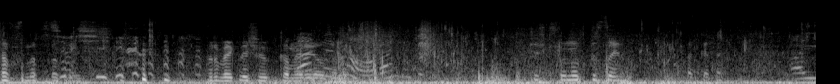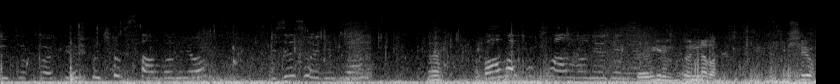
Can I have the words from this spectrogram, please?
Şansına satayım. Çok iyi. Dur bekle şu kamerayı Ben alacağım. ama ben Keşke sana ıttırsaydım. Hakikaten. Ay çok korkuyorum. Çok sallanıyor. Bir şey söyleyeceğim. Heh. Vallahi çok sallanıyor deniz. Sevgilim önüne bak. Bir şey yok.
